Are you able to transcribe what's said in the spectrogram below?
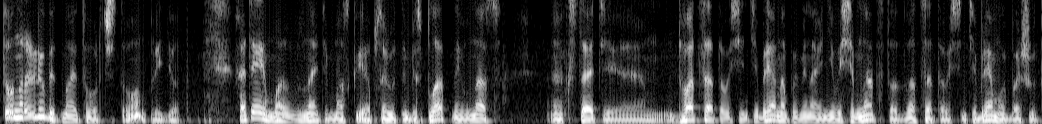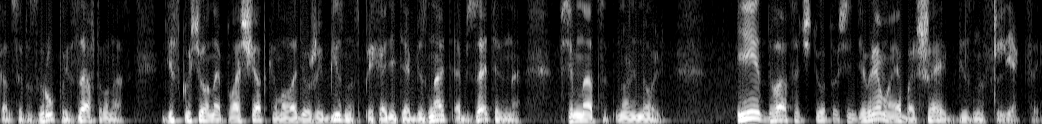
кто любит мое творчество, он придет. Хотя, знаете, в Москве абсолютно бесплатный. У нас, э, кстати, э, 20 сентября, напоминаю, не 18, а 20 сентября мой большой концерт с группой. Завтра у нас дискуссионная площадка «Молодежи и бизнес». Приходите обязательно, обязательно в 17.00. И 24 сентября моя большая бизнес-лекция.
